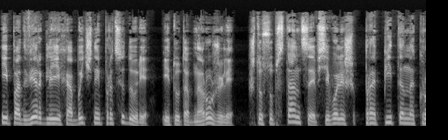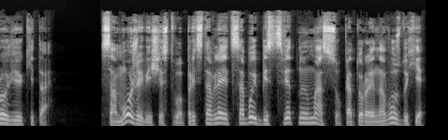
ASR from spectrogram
и подвергли их обычной процедуре, и тут обнаружили, что субстанция всего лишь пропитана кровью кита. Само же вещество представляет собой бесцветную массу, которая на воздухе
